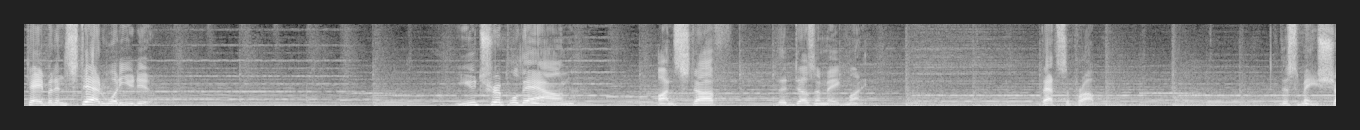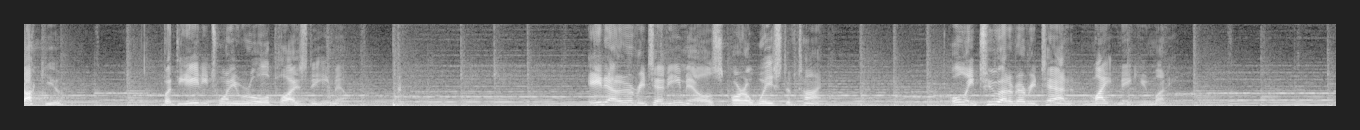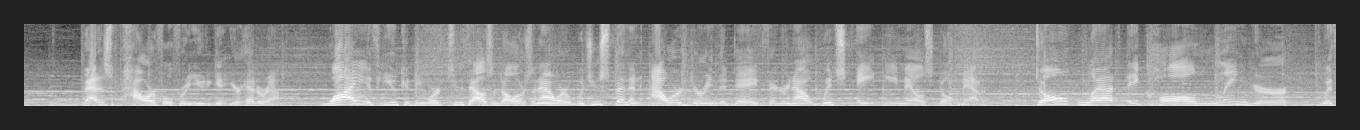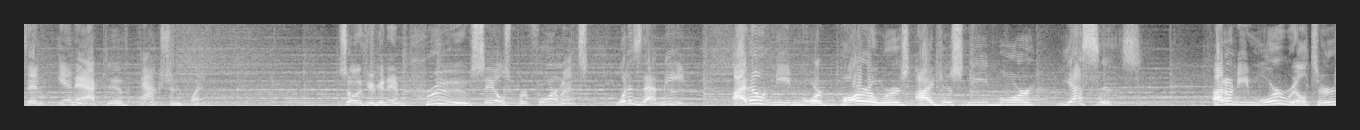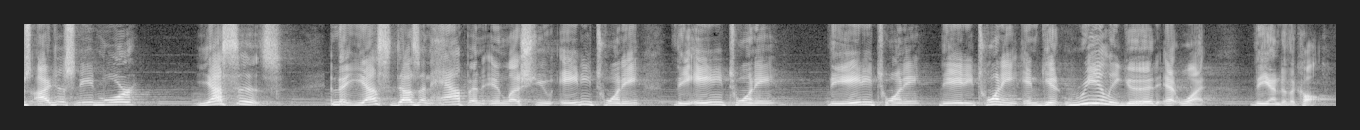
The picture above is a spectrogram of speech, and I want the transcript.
Okay, but instead, what do you do? You triple down on stuff that doesn't make money. That's the problem. This may shock you, but the 80 20 rule applies to email. Eight out of every 10 emails are a waste of time. Only two out of every 10 might make you money. That is powerful for you to get your head around. Why, if you could be worth $2,000 an hour, would you spend an hour during the day figuring out which eight emails don't matter? Don't let a call linger with an inactive action plan. So, if you're going to improve sales performance, what does that mean? I don't need more borrowers, I just need more yeses. I don't need more realtors, I just need more yeses. And the yes doesn't happen unless you 80 20 the 80 20, the 80 20, the 80 20, and get really good at what? The end of the call.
